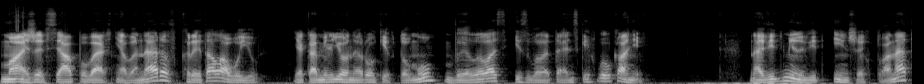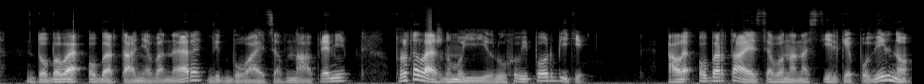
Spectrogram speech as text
Майже вся поверхня Венери вкрита лавою, яка мільйони років тому вилилась із велетенських вулканів. На відміну від інших планет, добове обертання Венери відбувається в напрямі, протилежному її рухові по орбіті. Але обертається вона настільки повільно,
